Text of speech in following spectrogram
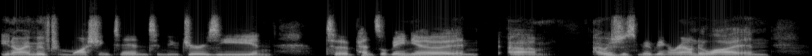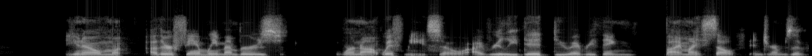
you know, I moved from Washington to New Jersey and to Pennsylvania, and um, I was just moving around a lot, and you know, other family members were not with me, so I really did do everything by myself in terms of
